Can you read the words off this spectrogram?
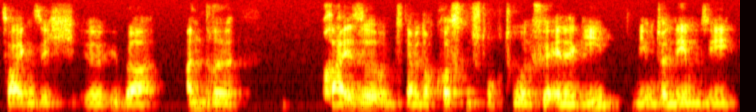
zeigen sich äh, über andere Preise und damit auch Kostenstrukturen für Energie, wie Unternehmen sie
